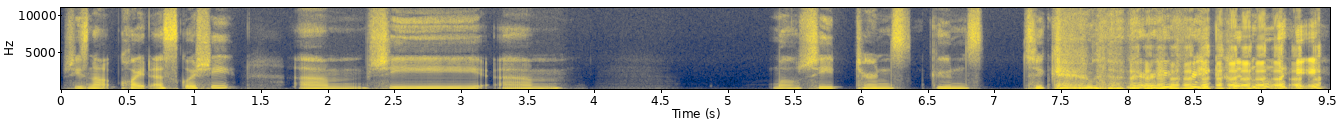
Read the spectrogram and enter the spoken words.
she's not quite as squishy. Um, she, um, well, she turns goons to goo very frequently.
